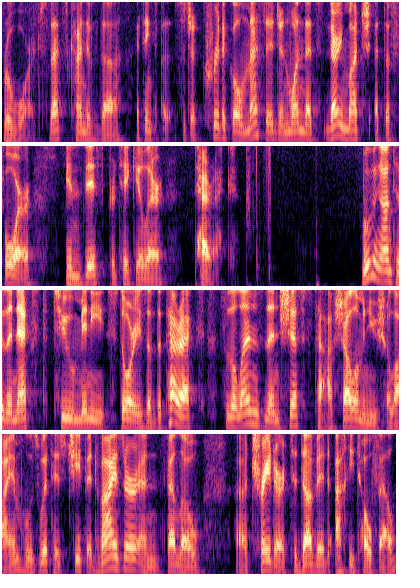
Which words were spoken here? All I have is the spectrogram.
reward. So that's kind of the I think uh, such a critical message and one that's very much at the fore in this particular perek. Moving on to the next two mini stories of the Perek, so the lens then shifts to Avshalom in Yushalayim, who's with his chief advisor and fellow uh, traitor to David, Achitofel.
